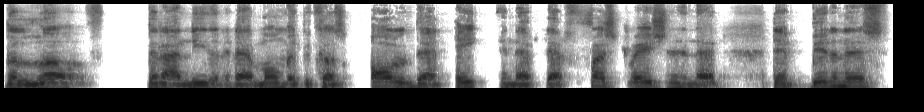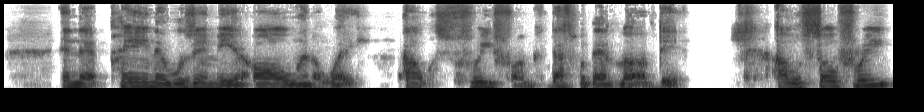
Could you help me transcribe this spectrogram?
the love that I needed at that moment because all of that hate and that, that frustration and that, that bitterness and that pain that was in me, it all went away. I was free from it. That's what that love did. I was so free.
